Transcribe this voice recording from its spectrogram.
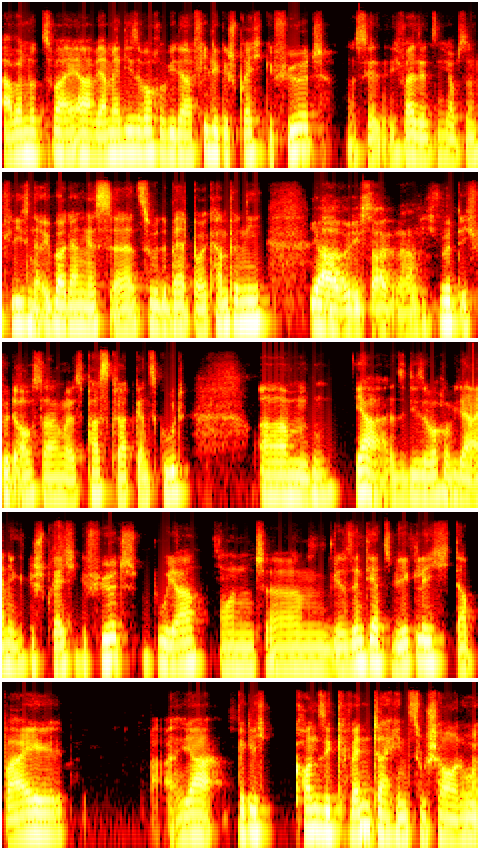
Aber nur zwei, ja. Wir haben ja diese Woche wieder viele Gespräche geführt. Ich weiß jetzt nicht, ob es so ein fließender Übergang ist äh, zu The Bad Boy Company. Ja, äh, würde ich sagen. Ja. Ich würde ich würd auch sagen, weil es passt gerade ganz gut. Ähm, ja, also diese Woche wieder einige Gespräche geführt, du ja. Und ähm, wir sind jetzt wirklich dabei, äh, ja, wirklich konsequenter hinzuschauen, wo,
